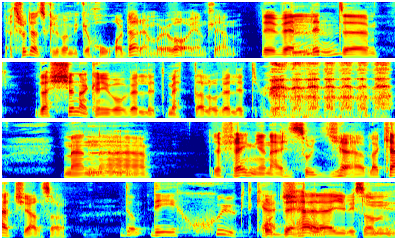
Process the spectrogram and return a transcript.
Jag trodde att det skulle vara mycket hårdare än vad det var egentligen. Det är väldigt... Mm. Eh, verserna kan ju vara väldigt metal och väldigt... Men Mm. eh, refrängerna är så jävla catchy alltså. De, det är sjukt catchy. Och det här är ju liksom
